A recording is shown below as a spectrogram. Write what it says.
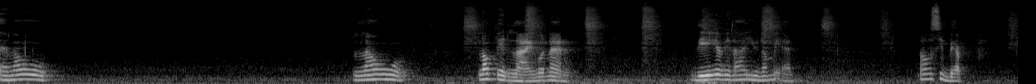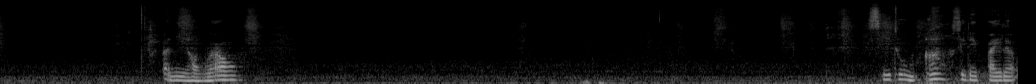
แต่เรา เราเราเป็นหลายกว่านั้น เดเวลาอยู่น้ำแอนเราสิแบบ อันนี้ของเราสี่ทุ่มอ้าวสิได้ไปแล้ว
